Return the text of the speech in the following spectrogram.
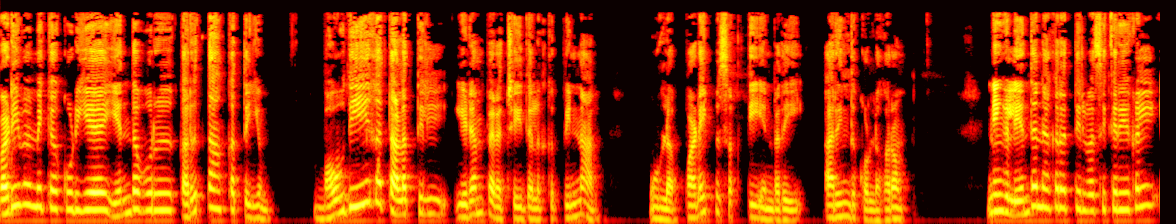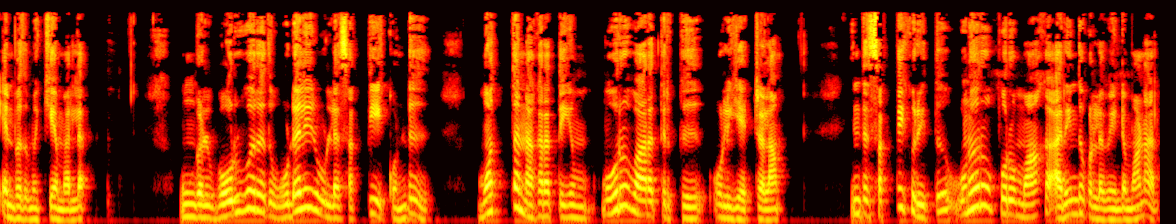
வடிவமைக்கக்கூடிய எந்த ஒரு கருத்தாக்கத்தையும் பௌதீக தளத்தில் இடம்பெறச் செய்தலுக்கு பின்னால் உள்ள படைப்பு சக்தி என்பதை அறிந்து கொள்ளுகிறோம். நீங்கள் எந்த நகரத்தில் வசிக்கிறீர்கள் என்பது முக்கியமல்ல. உங்கள் ஒருவரது உடலில் உள்ள சக்தியை கொண்டு மொத்த நகரத்தையும் ஒரு வாரத்திற்கு ஒளியேற்றலாம். இந்த சக்தி குறித்து உணர்வுபூர்வமாக அறிந்து கொள்ள வேண்டுமானால்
